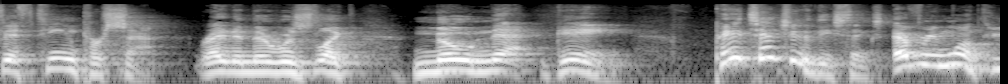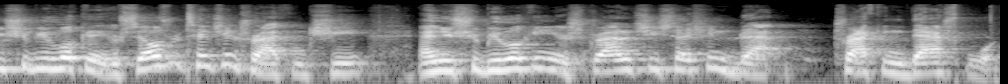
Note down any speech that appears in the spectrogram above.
15%, right? And there was like no net gain. Pay attention to these things. Every month, you should be looking at your sales retention tracking sheet and you should be looking at your strategy session da- tracking dashboard.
